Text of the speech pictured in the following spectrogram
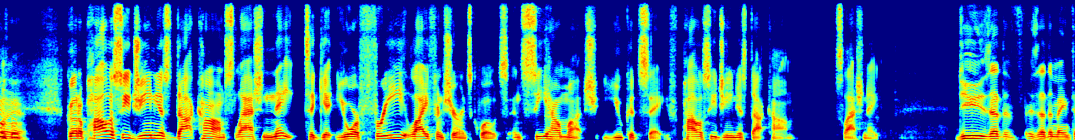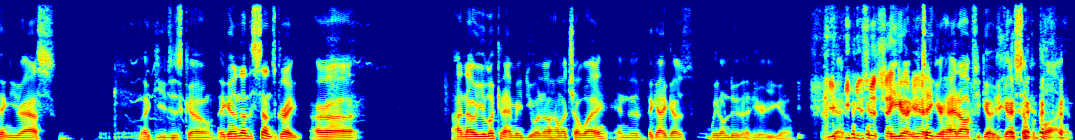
Oh, Go to policygenius.com slash Nate to get your free life insurance quotes and see how much you could save. Policygenius.com slash Nate. Do you is that the is that the main thing you ask? Like you just go, they go, no, this sounds great. Or uh, I know you're looking at me. Do you want to know how much I weigh? And the, the guy goes, we don't do that here. You go, You, Okay. you just shake you your go, you take your hat off. You go, you got yourself a client,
